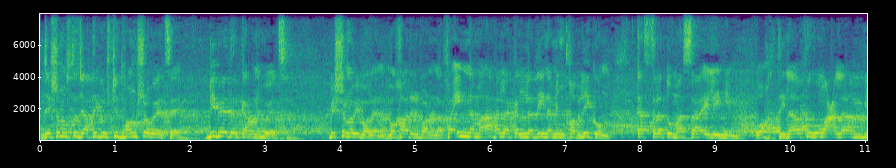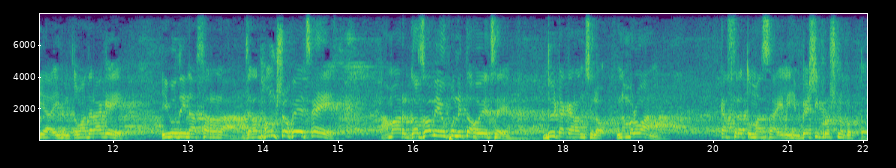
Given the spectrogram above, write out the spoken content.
যে সমস্ত জাতিগোষ্ঠী ধ্বংস হয়েছে, বিভেদের কারণে হয়েছে। বিশ্বনবী বলেন, বুখারীর বর্ণনা, ফাইন্নামা আহলাকাল্লাযীনা মিন ক্বাবলিকুম কাসরাতু মাসাইলিহিম ওয়া ইখতিলাফুহুম আলা আম্বিয়াইহিম। তোমাদের আগে ইহুদি, নাসারারা যারা ধ্বংস হয়েছে, আমার গজবে উপনীত হয়েছে, দুইটা কারণ ছিল। নাম্বার ওয়ান কাসরাতু মাসাইলিহিম, বেশি প্রশ্ন করতো।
